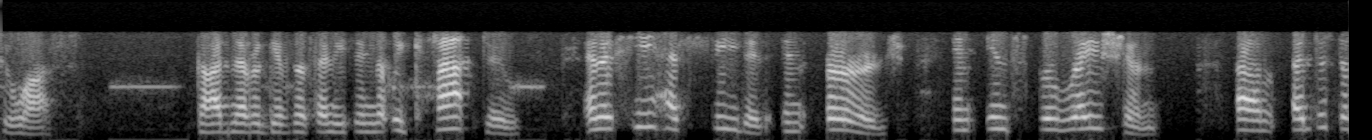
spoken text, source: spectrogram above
to us. God never gives us anything that we can't do. And if He has seeded an urge, an inspiration, um, uh, just a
